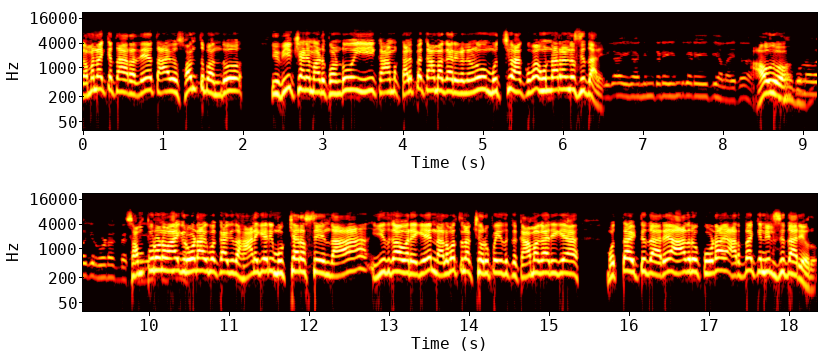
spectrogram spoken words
ಗಮನಕ್ಕೆ ತಾರದೆ ತಾವೇ ಸ್ವಂತ ಬಂದು ಈ ವೀಕ್ಷಣೆ ಮಾಡಿಕೊಂಡು ಈ ಕಾಮ ಕಳಪೆ ಕಾಮಗಾರಿಗಳನ್ನು ಮುಚ್ಚಿ ಹಾಕುವ ಹುನ್ನಾರ ನಡೆಸಿದ್ದಾರೆ. ಹೌದು. ಸಂಪೂರ್ಣವಾಗಿ ರೋಡ್ ಆಗಬೇಕಾಗಿದೆ. ಹಾಣಗೇರಿ ಮುಖ್ಯ ರಸ್ತೆಯಿಂದ ಈದ್ಗಾವರೆಗೆ ನಲವತ್ತು ಲಕ್ಷ ರೂಪಾಯಿ ಇದಕ್ಕೆ ಕಾಮಗಾರಿಗೆ ಮೊತ್ತ ಇಟ್ಟಿದ್ದಾರೆ. ಆದರೂ ಕೂಡ ಅರ್ಧಕ್ಕೆ ನಿಲ್ಲಿಸಿದ್ದಾರೆ ಅವರು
